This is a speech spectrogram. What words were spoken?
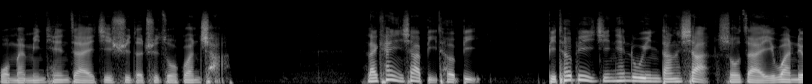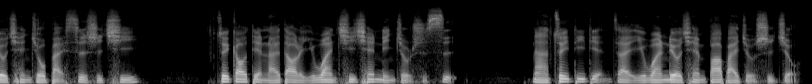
我们明天再继续的去做观察。来看一下比特币，比特币今天录音当下收在一万六千九百四十七，最高点来到了一万七千零九十四，那最低点在一万六千八百九十九。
